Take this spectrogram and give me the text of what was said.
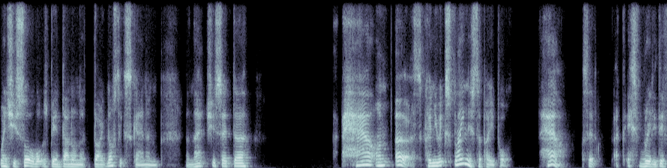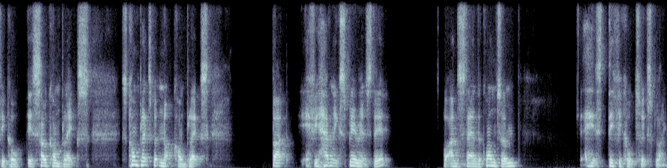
when she saw what was being done on the diagnostic scan and, and that, she said, uh, How on earth can you explain this to people? How? I said, It's really difficult. It's so complex. It's complex, but not complex. But if you haven't experienced it, or understand the quantum, it's difficult to explain.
